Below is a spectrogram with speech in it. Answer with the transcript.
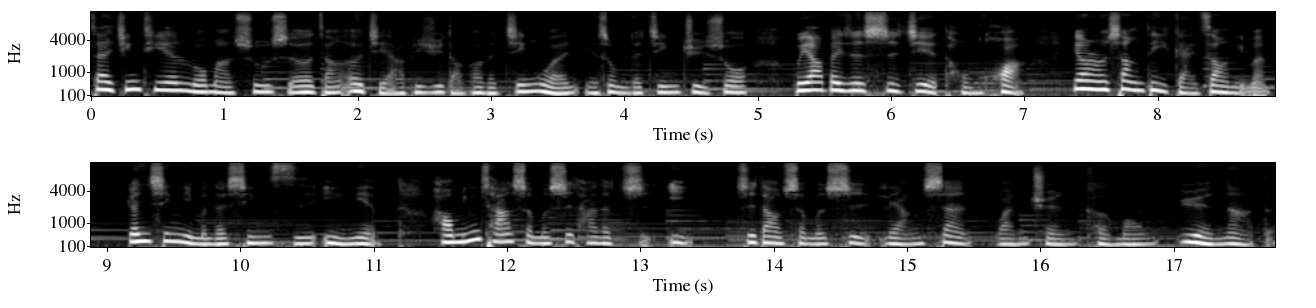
在今天罗马书十二章二节 RPG 祷告的经文，也是我们的金句，说不要被这世界同化，要让上帝改造你们，更新你们的心思意念，好明察什么是他的旨意，知道什么是良善、完全、可蒙悦纳的。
